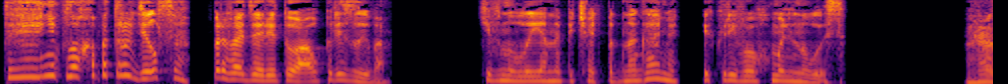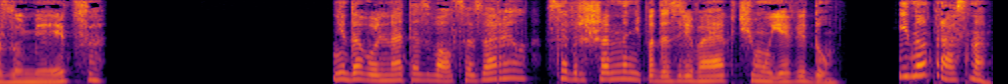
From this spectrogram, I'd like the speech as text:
«Ты неплохо потрудился, проводя ритуал призыва», Кивнула я на печать под ногами и криво ухмыльнулась. «Разумеется». Недовольно отозвался Зарел, совершенно не подозревая, к чему я веду. И напрасно.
